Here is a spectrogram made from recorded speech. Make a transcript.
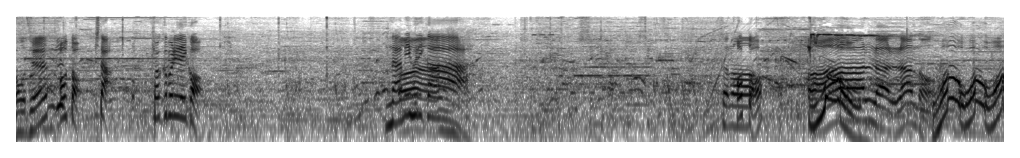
もう全然。おっと来た。曲振りでいこう。波振りか。おっとあららの。わおわおわ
